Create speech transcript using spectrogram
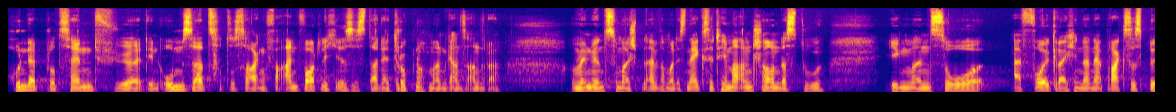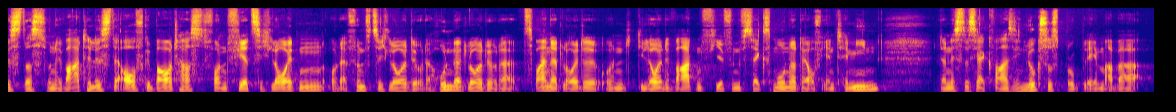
100 Prozent für den Umsatz sozusagen verantwortlich ist, ist da der Druck nochmal ein ganz anderer. Und wenn wir uns zum Beispiel einfach mal das nächste Thema anschauen, dass du irgendwann so erfolgreich in deiner Praxis bist, dass du eine Warteliste aufgebaut hast von 40 Leuten oder 50 Leute oder 100 Leute oder 200 Leute und die Leute warten vier, fünf, sechs Monate auf ihren Termin, dann ist das ja quasi ein Luxusproblem. Aber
